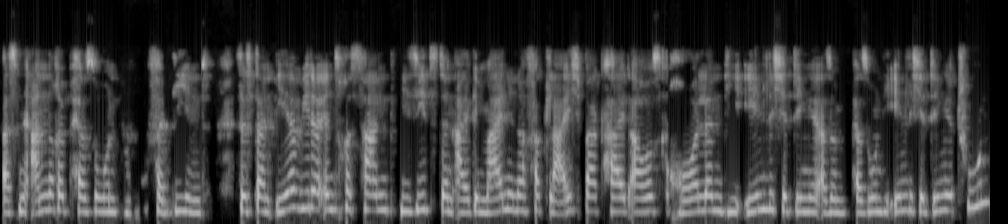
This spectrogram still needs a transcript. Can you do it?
was eine andere Person verdient. Es ist dann eher wieder interessant, wie sieht es denn allgemein in der Vergleichbarkeit aus? Rollen, die ähnliche Dinge, also Personen, die ähnliche Dinge tun,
